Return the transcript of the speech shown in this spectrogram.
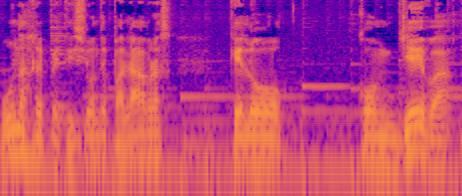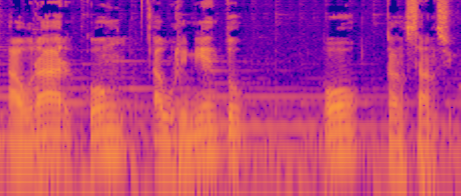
una repetición de palabras que lo conlleva a orar con aburrimiento o cansancio.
